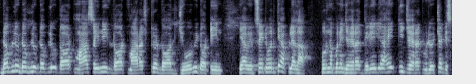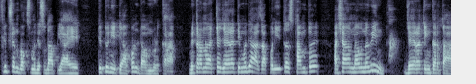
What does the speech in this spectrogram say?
W W W dot Mahasainik dot Maharashtra dot G O V dot in या वेबसाईटवरती आपल्याला पूर्णपणे जाहिरात दिलेली आहे. ती जाहिरात व्हिडिओच्या डिस्क्रिप्शन बॉक्समध्ये सुद्धा आपली आहे. तिथूनही ती आपण डाउनलोड करा. मित्रांनो आजच्या जाहिरातीमध्ये आज आपण इथंच थांबतोय. अशा नवनवीन जाहिरातींकरता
